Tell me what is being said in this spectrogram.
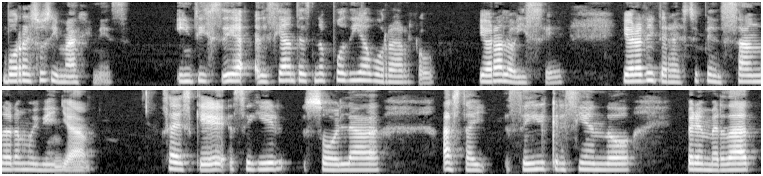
Borré sus imágenes. Y decía, decía antes, no podía borrarlo. Y ahora lo hice. Y ahora literal estoy pensando ahora muy bien ya, ¿sabes qué? Seguir sola hasta seguir creciendo. Pero en verdad,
